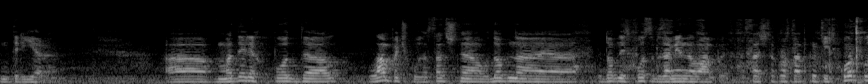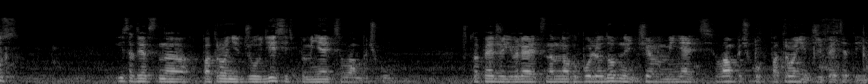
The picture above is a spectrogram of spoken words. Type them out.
интерьера. А в моделях под э, лампочку достаточно удобно, э, удобный способ замены лампы. Достаточно просто открутить корпус и, соответственно, в патроне GU10 поменять лампочку. Что, опять же, является намного более удобным, чем менять лампочку в патроне G5ATX.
